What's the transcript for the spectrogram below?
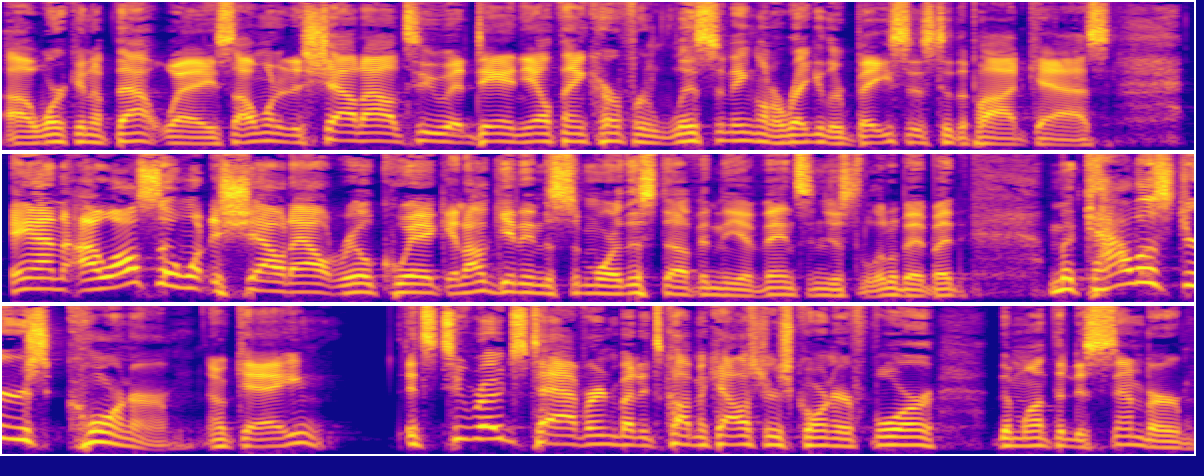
uh, working up that way. So I wanted to shout out to uh, Danielle, thank her for listening on a regular basis to the podcast. And I also want to shout out real quick, and I'll get into some more of this stuff in the events in just a little bit, but McAllister's Corner, okay? It's Two Roads Tavern, but it's called McAllister's Corner for the month of December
